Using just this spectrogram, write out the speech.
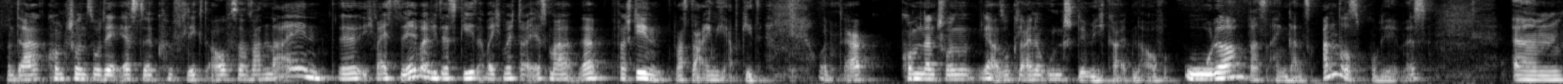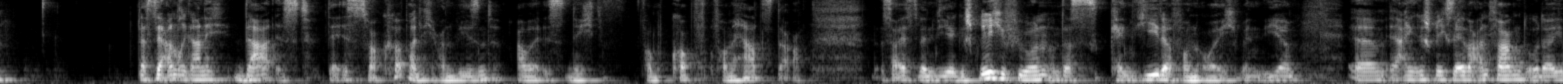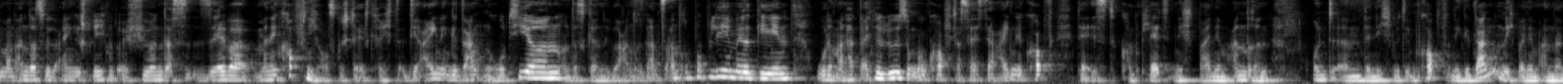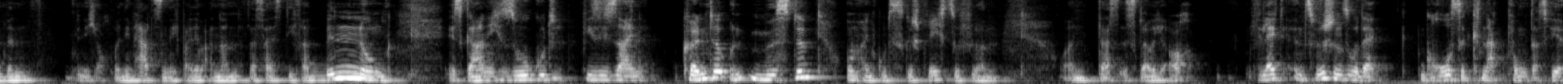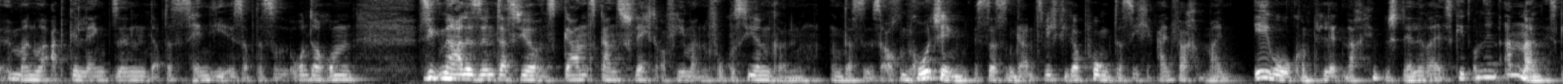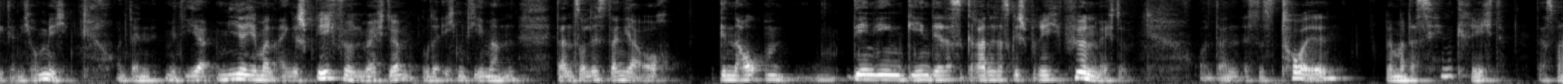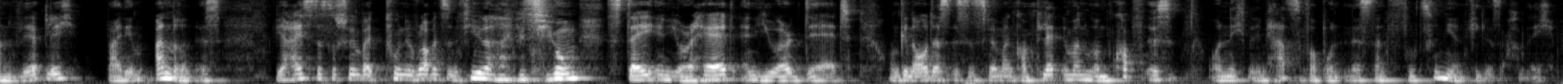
Und da kommt schon so der erste Konflikt auf. So sagen, nein, äh, ich weiß selber, wie das geht, aber ich möchte erstmal ne, verstehen, was da eigentlich abgeht. Und da kommen dann schon ja, so kleine Unstimmigkeiten auf. Oder, was ein ganz anderes Problem ist, ähm, dass der andere gar nicht da ist. Der ist zwar körperlich anwesend, aber ist nicht vom Kopf, vom Herz da. Das heißt, wenn wir Gespräche führen, und das kennt jeder von euch, wenn ihr ähm, ein Gespräch selber anfangt oder jemand anders will ein Gespräch mit euch führen, dass selber man den Kopf nicht ausgestellt kriegt. Die eigenen Gedanken rotieren und das kann über andere ganz andere Probleme gehen oder man hat gleich eine Lösung im Kopf. Das heißt, der eigene Kopf, der ist komplett nicht bei dem anderen. Und ähm, wenn ich mit dem Kopf und den Gedanken nicht bei dem anderen bin, bin ich auch bei dem Herzen nicht bei dem anderen. Das heißt, die Verbindung ist gar nicht so gut, wie sie sein könnte und müsste, um ein gutes Gespräch zu führen. Und das ist, glaube ich, auch vielleicht inzwischen so der große Knackpunkt, dass wir immer nur abgelenkt sind, ob das das Handy ist, ob das rundherum Signale sind, dass wir uns ganz, ganz schlecht auf jemanden fokussieren können. Und das ist auch im Coaching ist das ein ganz wichtiger Punkt, dass ich einfach mein Ego komplett nach hinten stelle, weil es geht um den anderen. Es geht ja nicht um mich. Und wenn mit ihr, mir jemand ein Gespräch führen möchte oder ich mit jemandem, dann soll es dann ja auch genau um denjenigen gehen, der das gerade das Gespräch führen möchte. Und dann ist es toll, wenn man das hinkriegt, dass man wirklich bei dem anderen ist. Wie heißt es so schön bei Tony Robbins in vielerlei Beziehungen? Stay in your head and you are dead. Und genau das ist es, wenn man komplett immer nur im Kopf ist und nicht mit dem Herzen verbunden ist, dann funktionieren viele Sachen nicht.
